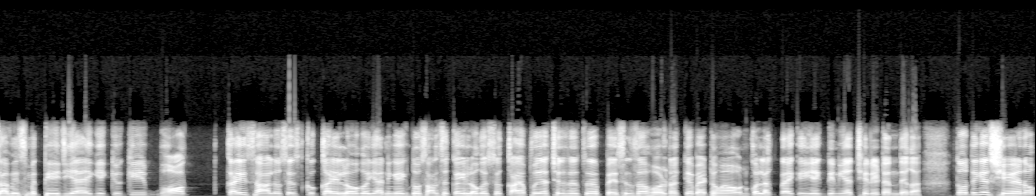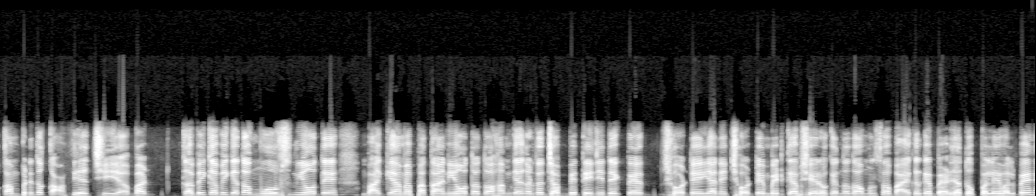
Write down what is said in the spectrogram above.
कब इसमें तेज़ी आएगी, क्योंकि बहुत कई सालों से इसको कई लोग, यानी कि एक दो साल से कई लोग इससे काफ़ी अच्छे से पेशेंस से होल्ड रख के बैठे हुए हैं उनको लगता है कि एक दिन ये अच्छी रिटर्न देगा। तो देखिए शेयर और कंपनी तो काफ़ी अच्छी है बट कभी कभी क्या तो मूव्स नहीं होते, बाकी हमें पता नहीं होता तो हम क्या करते हैं, जब भी तेज़ी देखते हैं, छोटे, यानी छोटे मिड कैप शेयरों के अंदर तो हम उनसे बाय करके बैठ जाते ऊपर लेवल पे,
